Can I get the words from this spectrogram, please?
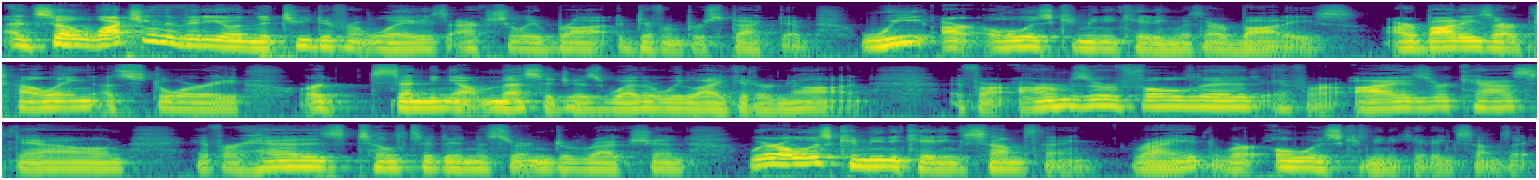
And so watching the video in the two different ways actually brought a different perspective. We are always communicating with our bodies. Our bodies are telling a story or sending out messages whether we like it or not. If our arms are folded, if our eyes are cast down, if our head is tilted in a certain direction, we're always communicating something right? We're always communicating something.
